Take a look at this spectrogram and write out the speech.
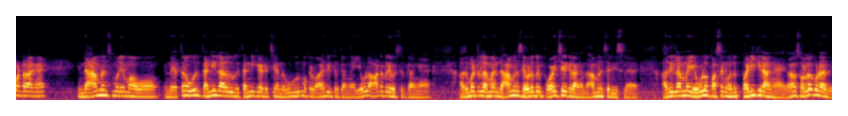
பண்ணுறாங்க இந்த ஆம்புலன்ஸ் மூலியமாகவும் இந்த எத்தனை ஊருக்கு தண்ணி இல்லாத ஊருக்கு தண்ணி கிடைச்சி அந்த ஊர் மக்கள் வாழ்ந்துட்டு இருக்காங்க எவ்வளோ ஆட்டோ டிரைவர்ஸ் இருக்காங்க அது மட்டும் இல்லாமல் இந்த ஆம்புலன்ஸ் எவ்வளோ பேர் பொழைச்சிருக்காங்க இந்த ஆம்புலன்ஸ் சர்வீஸில் அது இல்லாமல் எவ்வளோ பசங்க வந்து படிக்கிறாங்க இதெல்லாம் சொல்லக்கூடாது.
